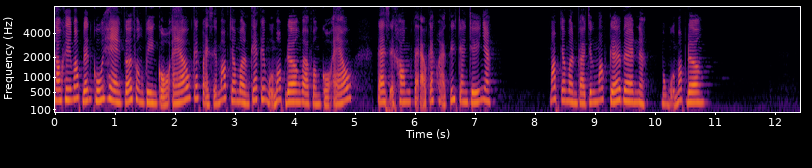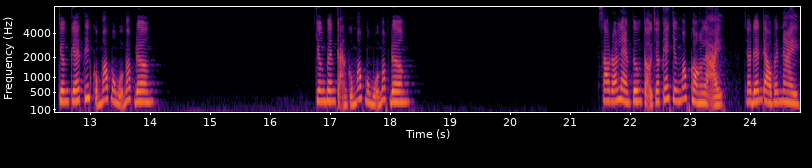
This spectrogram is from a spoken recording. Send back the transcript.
Sau khi móc đến cuối hàng tới phần viền cổ áo, các bạn sẽ móc cho mình các cái mũi móc đơn vào phần cổ áo. Ta sẽ không tạo các họa tiết trang trí nha. Móc cho mình vào chân móc kế bên nè, một mũi móc đơn. Chân kế tiếp cũng móc một mũi móc đơn. Chân bên cạnh cũng móc một mũi móc đơn. Sau đó làm tương tự cho các chân móc còn lại, cho đến đầu bên này.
